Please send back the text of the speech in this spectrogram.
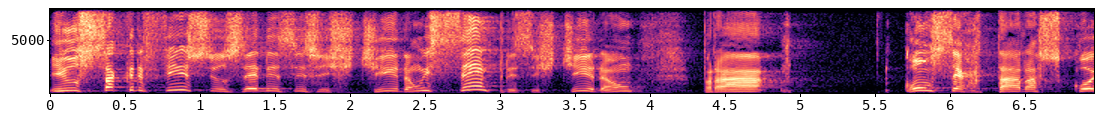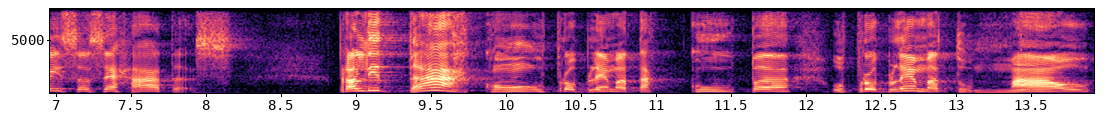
E os sacrifícios eles existiram e sempre existiram para consertar as coisas erradas, para lidar com o problema da culpa, o problema do mal,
